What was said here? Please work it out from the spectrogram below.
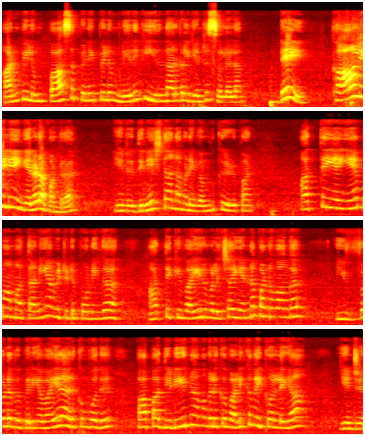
அன்பிலும் பாச பிணைப்பிலும் நெருங்கி இருந்தார்கள் என்று சொல்லலாம். டேய் காலையிலே இங்க என்னடா பண்ற? என்று தினேஷ் தான் அவனை வம்புக்கு இழுப்பான். அத்தைய ஏன் மாமா தனியா விட்டுட்டு போனீங்க? அத்தைக்கு வயிறு வலிச்சா என்ன பண்ணுவாங்க? இவ்வளவு பெரிய வயிறா இருக்கும்போது பாப்பா திடீர்னு அவங்களுக்கு வலிக்க வைக்கும் இல்லையா? என்று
